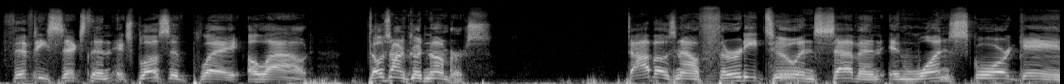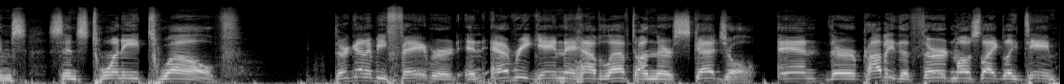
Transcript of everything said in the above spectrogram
56th in explosive play allowed. Those aren't good numbers. Dabo's now 32 and 7 in one score games since 2012. They're going to be favored in every game they have left on their schedule. And they're probably the third most likely team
